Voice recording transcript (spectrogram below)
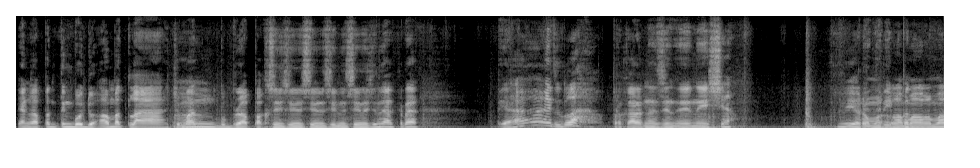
yang nggak penting bodoh amat lah. Cuman beberapa ke sini sini sini sini sini sini akhirnya ya itulah perkara Indonesia. Iya lama- lama-lama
